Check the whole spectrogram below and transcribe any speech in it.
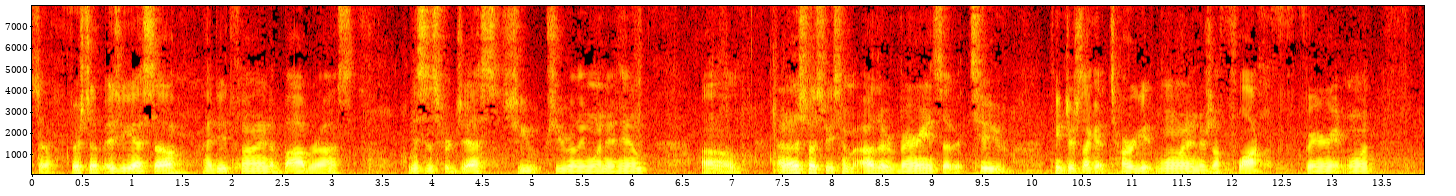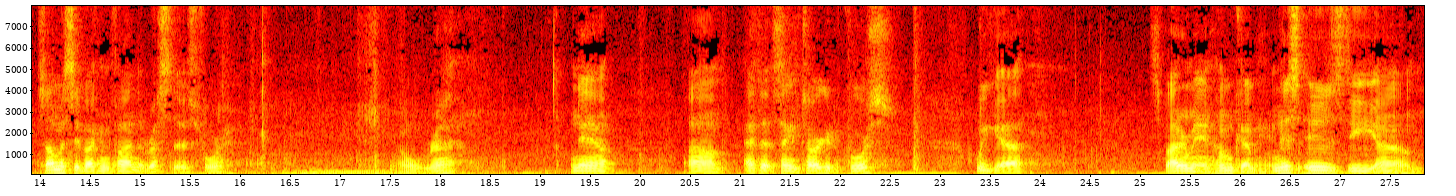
So, first up, as you guys saw, I did find a Bob Ross. This is for Jess. She she really wanted him. Um, I know there's supposed to be some other variants of it too. I think there's like a Target one and there's a Flock variant one. So I'm gonna see if I can find the rest of those for. All right. Now, um, at that same Target, of course, we got Spider-Man: Homecoming, and this is the um,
